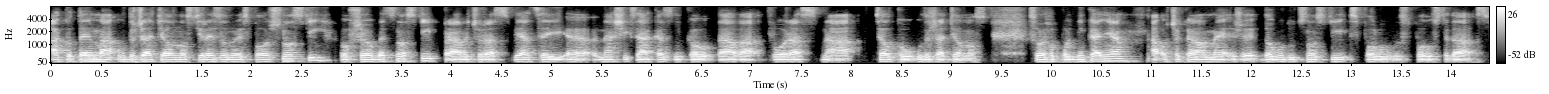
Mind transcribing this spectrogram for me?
ako téma udržateľnosti rezonuje spoločnosti vo všeobecnosti. Práve čoraz viacej našich zákazníkov dáva dôraz na celkovú udržateľnosť svojho podnikania a očakávame, že do budúcnosti spolu, spolu teda s,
